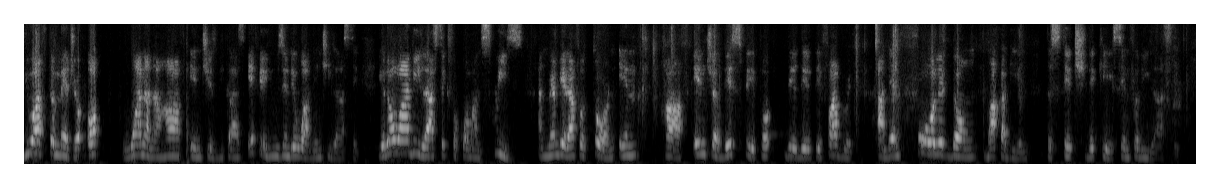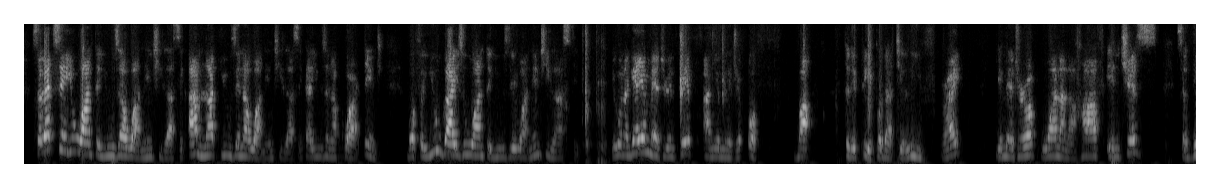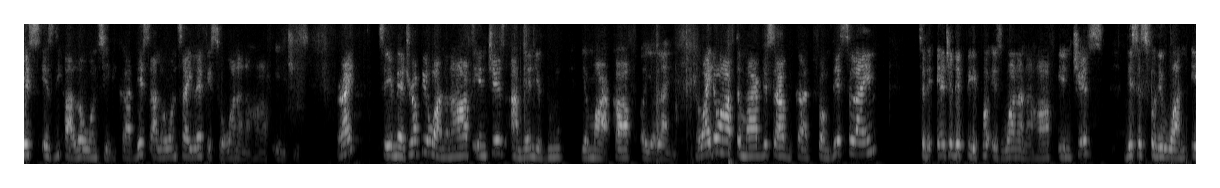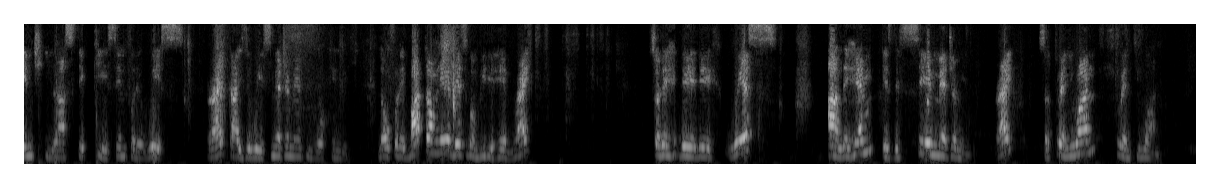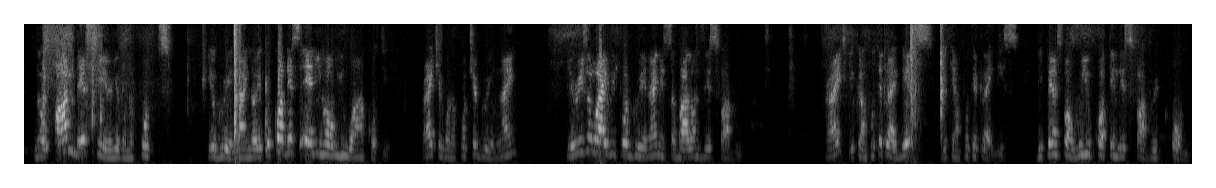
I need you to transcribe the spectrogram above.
you have to measure up one and a half inches because if you're using the one inch elastic, you don't want the elastic to come and squeeze. And remember, you have to turn in half inch of this paper, the, the, the fabric, and then fold it down back again to stitch the casing for the elastic. So let's say you want to use a one inch elastic. I'm not using a one inch elastic, I'm using a quarter inch. But for you guys who want to use the one inch elastic, you're gonna get your measuring tape and you measure up back to the paper that you leave, right? You measure up one and a half inches. So this is the allowance here because this allowance I left is for one and a half inches, right? So you measure up your one and a half inches and then you do your mark off or your line. Now I don't have to mark this off because from this line to the edge of the paper is one and a half inches. This is for the one inch elastic casing for the waist, right? Guys, the waist measurement we're working with. Now for the bottom here, this is going to be the hem, right? So the, the, the waist and the hem is the same measurement, right? So 21, 21. Now on this here, you're going to put your grain line. Now you could cut this anyhow you want to cut it, right? You're going to put your grain line. The reason why we put grain line is to balance this fabric, right? You can put it like this, you can put it like this. Depends on who you cutting this fabric on.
